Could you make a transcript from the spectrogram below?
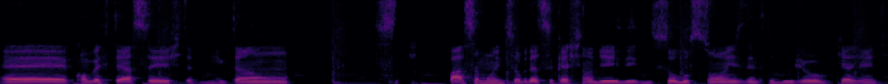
é, converter a cesta. Então, passa muito sobre essa questão de, de, de, soluções dentro do jogo que a gente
